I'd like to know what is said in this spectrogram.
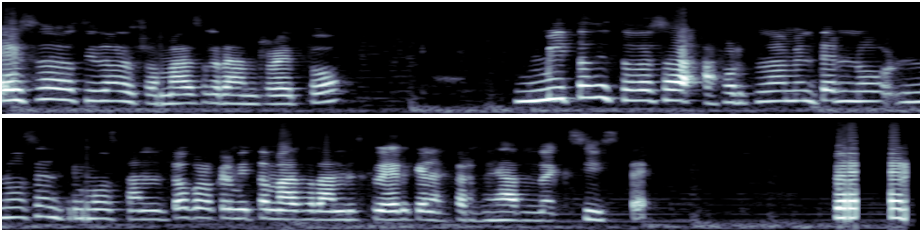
eso ha sido nuestro más gran reto, mitos y todo eso, afortunadamente no, no sentimos tanto. Creo que el mito más grande es creer que la enfermedad no existe. Pero,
